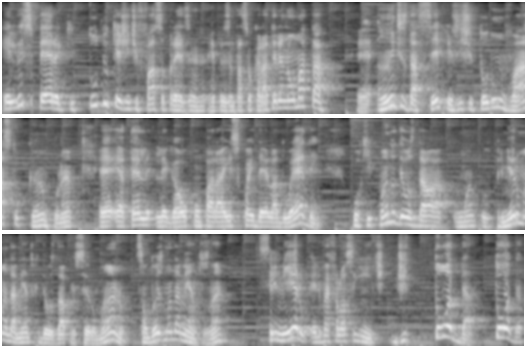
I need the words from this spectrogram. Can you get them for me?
ele espera que tudo que a gente faça para representar seu caráter é não matar. É, antes da cerca existe todo um vasto campo, né? É, é, até legal comparar isso com a ideia lá do Éden, porque quando Deus dá uma, o primeiro mandamento que Deus dá para o ser humano são dois mandamentos, né? Sim. Primeiro, ele vai falar o seguinte: de toda, toda,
